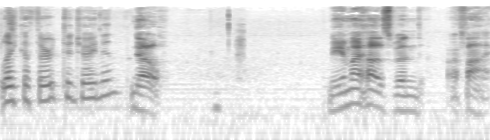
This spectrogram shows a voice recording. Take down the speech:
like a third to join in. no, me and my husband are fine.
